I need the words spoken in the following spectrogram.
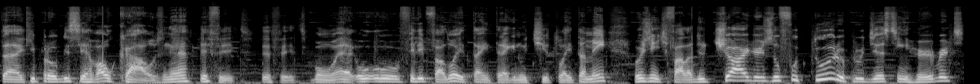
Tá aqui para observar o caos, né? Perfeito, perfeito. Bom, é, o, o, Felipe falou e tá entregue no título aí também. Hoje a gente fala do Chargers, o futuro para o Justin Herbert,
